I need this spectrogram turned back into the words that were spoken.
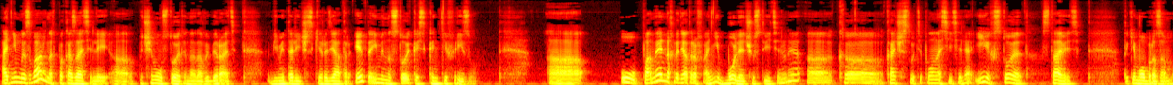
Одним из важных показателей, а, почему стоит иногда выбирать биметаллический радиатор, это именно стойкость к антифризу. У панельных радиаторов они более чувствительны к качеству теплоносителя, и их стоит ставить таким образом,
